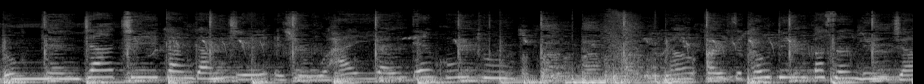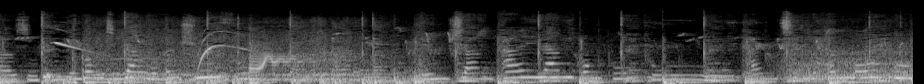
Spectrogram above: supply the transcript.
冬年假期刚刚结束，小心，春天空气让我很舒服。天上太阳已红扑扑，看起来很模糊。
